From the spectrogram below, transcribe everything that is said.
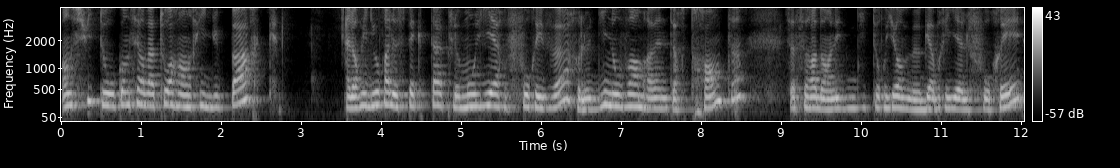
Ensuite, au Conservatoire Henri Duparc, alors il y aura le spectacle Molière Forever le 10 novembre à 20h30. Ça sera dans l'éditorium Gabriel Fauré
